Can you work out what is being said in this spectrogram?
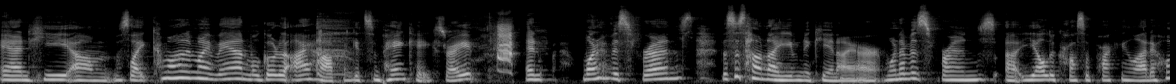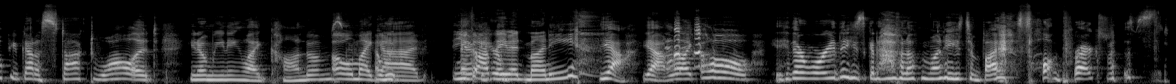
and he um, was like, "Come on in my van. We'll go to the IHOP and get some pancakes, right?" and one of his friends, this is how naive Nikki and I are. One of his friends uh, yelled across the parking lot, "I hope you've got a stocked wallet." You know, meaning like condoms. Oh my And we- god! you thought they meant money? yeah, yeah. We're like, oh, they're worried that he's going to have enough money to buy us all breakfast.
